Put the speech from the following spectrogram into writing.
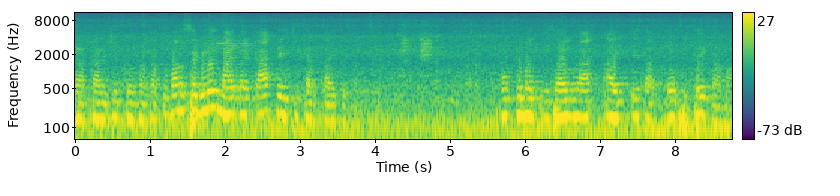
या काळजी करू नका. तुम्हाला सगळंच माहीत आहे का त्याची करता येते मुख्यमंत्री साहेब आ- ऐकतेच आपलं होतंय कामा.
